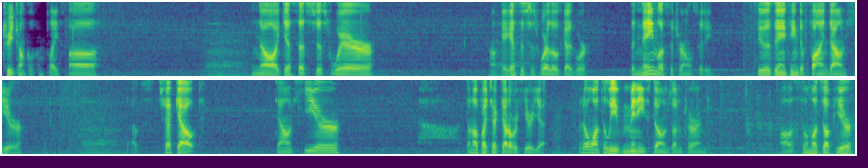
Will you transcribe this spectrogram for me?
tree trunk looking place. Uh... No, I guess that's just where... Okay, I guess that's just where those guys were. The Nameless Eternal City. See if there's anything to find down here. Let's check out down here. Don't know if I checked out over here yet. I don't want to leave many stones unturned. Oh, so much up here.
